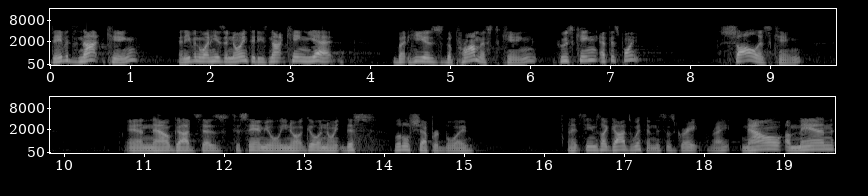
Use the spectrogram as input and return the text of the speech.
David's not king, and even when he's anointed, he's not king yet, but he is the promised king. Who's king at this point? Saul is king. And now God says to Samuel, you know what, go anoint this little shepherd boy. And it seems like God's with him. This is great, right? Now a man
